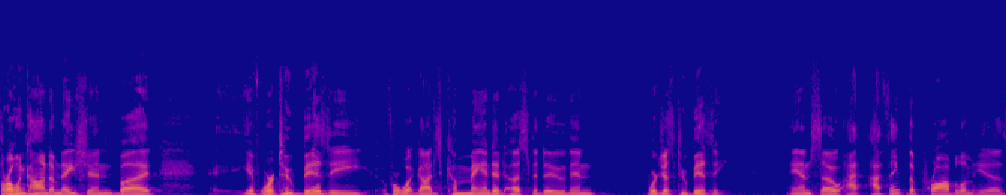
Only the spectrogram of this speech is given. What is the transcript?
throwing condemnation, but if we're too busy for what God's commanded us to do, then we're just too busy. And so I, I think the problem is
